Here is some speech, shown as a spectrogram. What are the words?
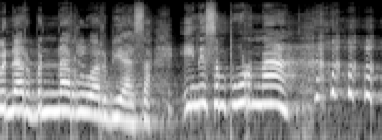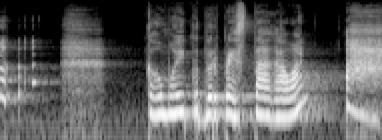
Benar-benar luar biasa. Ini sempurna. Kau mau ikut berpesta kawan? Ah,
